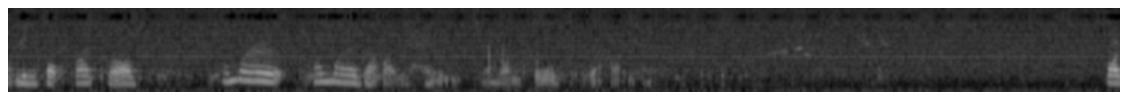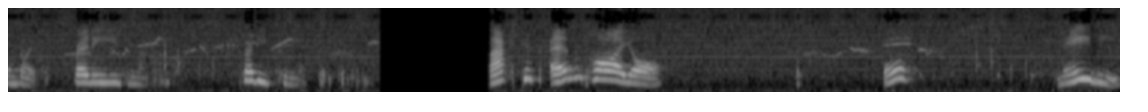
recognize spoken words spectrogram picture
Can't be in the Fox Fight Club. Somewhere somewhere that I hate. Someone also that I hate. Five Nights at Freddy's man. Freddy could not take him. Galactic Empire. Oh, maybe.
